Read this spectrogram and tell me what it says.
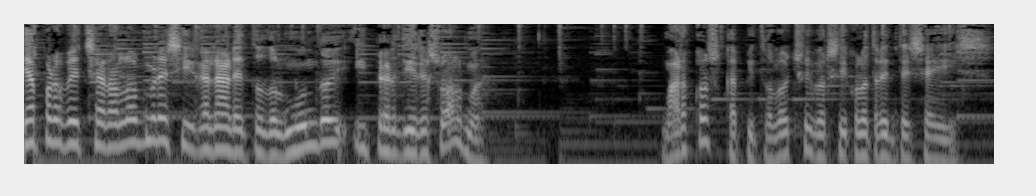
¿Qué aprovechará al hombre si ganare todo el mundo y perdiere su alma? Marcos capítulo 8 y versículo 36.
